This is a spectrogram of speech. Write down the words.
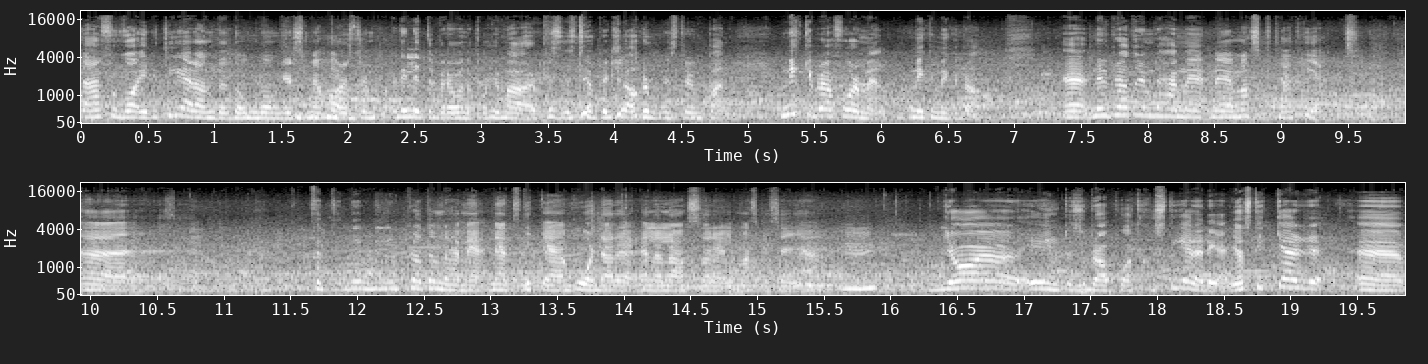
det här får vara irriterande de gånger som jag har strumpan. Det är lite beroende på humör precis till jag blir klar med strumpan. Mycket bra formel, mycket, mycket bra. Eh, men vi pratade om det här med, med masktäthet. Eh, för det, vi pratade om det här med, med att sticka hårdare eller lösare eller vad man ska säga. Jag är inte så bra på att justera det. Jag stickar eh,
